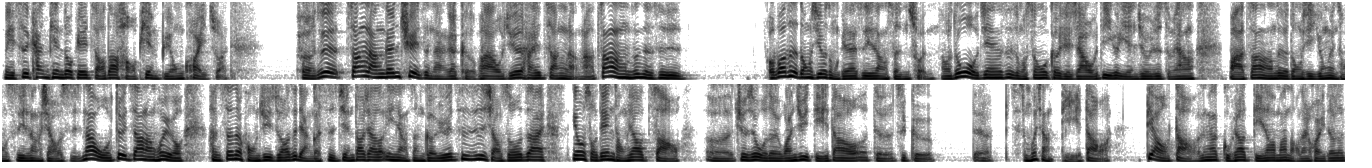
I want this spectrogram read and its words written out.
每次看片都可以找到好片，不用快转。呃，这个蟑螂跟确诊哪个可怕？我觉得还是蟑螂啊，蟑螂真的是。我不知道这个东西为什么可以在世界上生存哦。如果我今天是什么生物科学家，我第一个研究就是怎么样把蟑螂这个东西永远从世界上消失。那我对蟑螂会有很深的恐惧，主要是两个事件，到现在都印象深刻。有一次是小时候在用手电筒要找呃，就是我的玩具跌到的这个呃怎么讲跌到啊掉到，那股票跌到妈脑袋坏掉，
